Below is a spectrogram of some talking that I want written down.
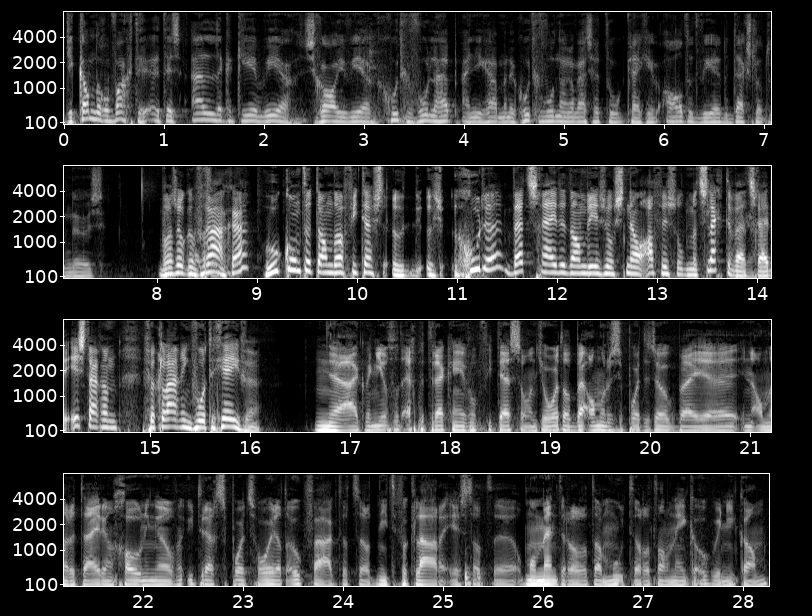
je kan erop wachten. Het is elke keer weer, als je weer een goed gevoel hebt en je gaat met een goed gevoel naar een wedstrijd toe, krijg je altijd weer de deksel op de neus. Was ook een vraag, hè? Hoe komt het dan dat Vitesse eh, goede wedstrijden dan weer zo snel afwisselt met slechte wedstrijden? Is daar een verklaring voor te geven? Ja, ik weet niet of dat echt betrekking heeft op Vitesse. Want je hoort dat bij andere supporters ook. Bij, eh, in andere tijden, in Groningen of in Utrecht Sports, hoor je dat ook vaak. Dat dat niet te verklaren is. Dat eh, op momenten dat het dan moet, dat het dan in één keer ook weer niet kan.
